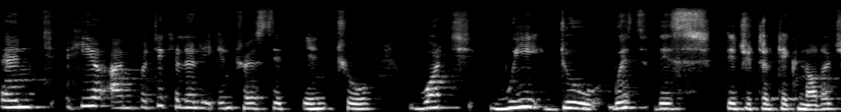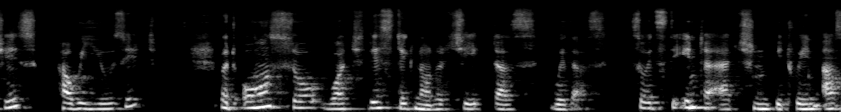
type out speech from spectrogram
And here I'm particularly interested into what we do with these digital technologies, how we use it, but also what this technology does with us. So it's the interaction between us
